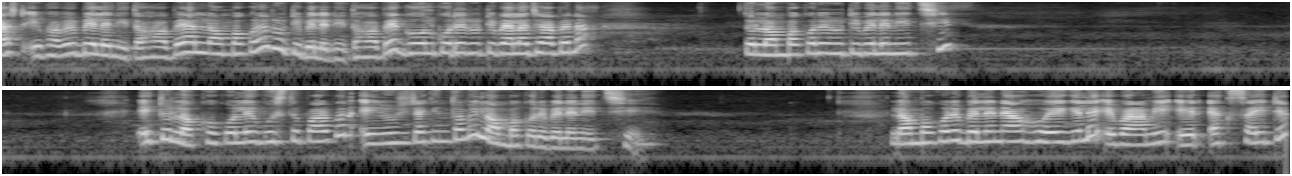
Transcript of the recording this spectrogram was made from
জাস্ট এভাবে বেলে নিতে হবে আর লম্বা করে রুটি বেলে নিতে হবে। গোল করে রুটি বেলা যাবে না। তো লম্বা করে রুটি বেলে নিচ্ছি। একটু লক্ষ্য করলেই বুঝতে পারবেন, এই রুটিটা কিন্তু আমি লম্বা করে বেলে নিচ্ছি। লম্বা করে বেলে নেওয়া হয়ে গেলে এবার আমি এর এক সাইডে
